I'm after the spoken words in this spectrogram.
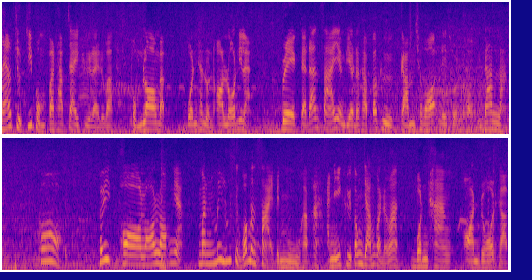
แล้วจุดที่ผมประทับใจคืออะไรหรือว่า ผมลองแบบบนถนนออนโรดนี่แหละ เบรกแต่ด้านซ้ายอย่างเดียวนะครับ ก็คือกำเฉพาะในส่วนของด้านหลัง ก็เฮ้ยพอล้อล็อกเนี่ยมันไม่รู้สึกว่ามันสายเป็นงูครับอะอันนี้คือต้องย้ำก่อนนะว่า บนทางออนโรดครับ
